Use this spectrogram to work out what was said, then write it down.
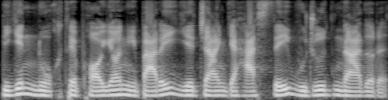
دیگه نقطه پایانی برای یه جنگ هسته‌ای وجود نداره.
